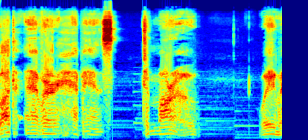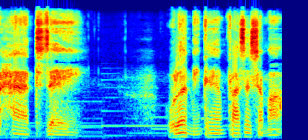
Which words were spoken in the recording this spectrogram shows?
Whatever happens tomorrow, we've had today. 无论明天发生什么，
